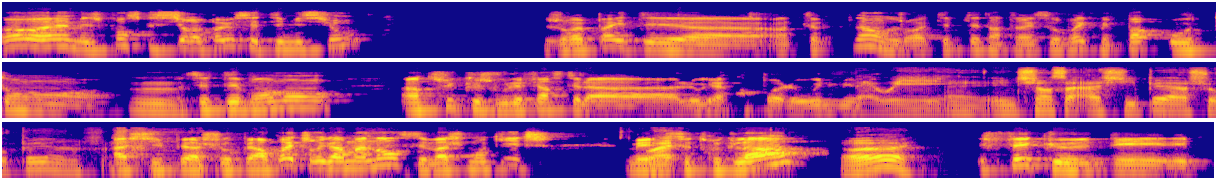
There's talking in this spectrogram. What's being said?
ouais, mais je pense que s'il n'y aurait pas eu cette émission, j'aurais pas été. Euh, non, j'aurais été peut-être intéressé au break, mais pas autant. Hmm. C'était vraiment un truc que je voulais faire, c'était la, la coupe, le windmill. Ben oui. Une chance à HIP à choper. Hein. HIP à choper. Après, tu regardes maintenant, c'est vachement kitsch. Mais ce truc-là ouais. fait que des,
